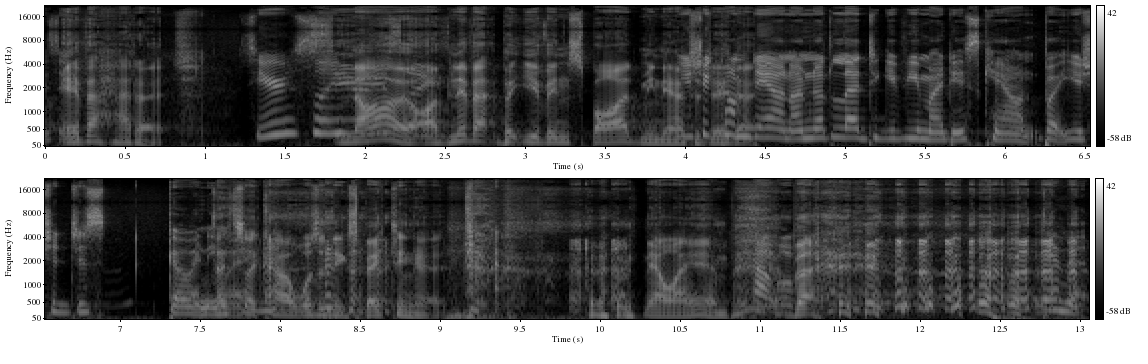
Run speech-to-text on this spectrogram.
I've busy. ever had it. Seriously, No, Seriously? I've never. But you've inspired me now you to should come down. I'm not allowed to give you my discount, but you should just go anyway. That's okay. I wasn't expecting it. now I am. How But Damn it.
